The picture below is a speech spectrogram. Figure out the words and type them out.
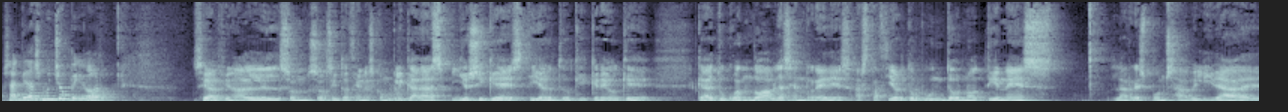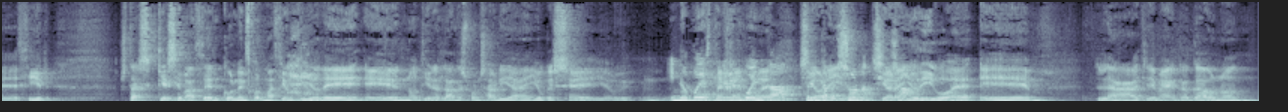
O sea, quedas mucho peor. Sí, al final son, son situaciones complicadas. Yo sí que es cierto que creo que, claro, tú cuando hablas en redes hasta cierto punto no tienes la responsabilidad de decir, ostras, ¿qué se va a hacer con la información que yo dé? Eh, no tienes la responsabilidad, yo qué sé. yo- Y no puedes tener en cuenta 30 ahora- personas, Si o ahora sea. yo digo, eh, eh, la crema de cacao no,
